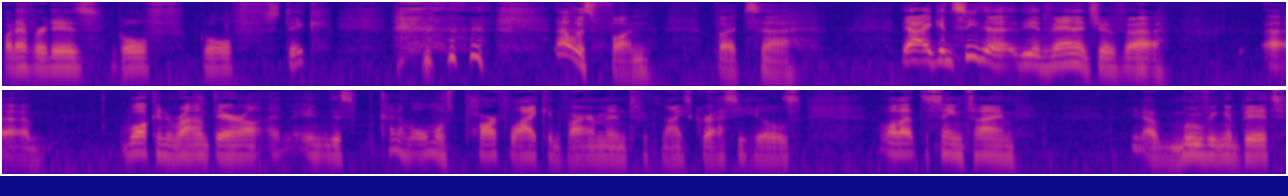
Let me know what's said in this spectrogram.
whatever it is golf golf stick. That was fun but uh, yeah i can see the the advantage of uh, uh, walking around there in this kind of almost park like environment with nice grassy hills while at the same time you know moving a bit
